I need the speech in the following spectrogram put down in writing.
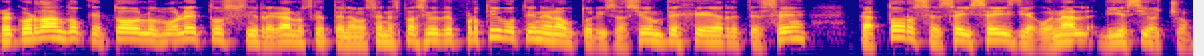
Recordando que todos los boletos y regalos que tenemos en Espacio Deportivo tienen autorización de GRTC 1466 diagonal 18.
